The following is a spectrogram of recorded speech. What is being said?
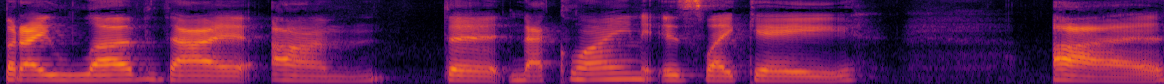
but I love that um the neckline is like a uh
